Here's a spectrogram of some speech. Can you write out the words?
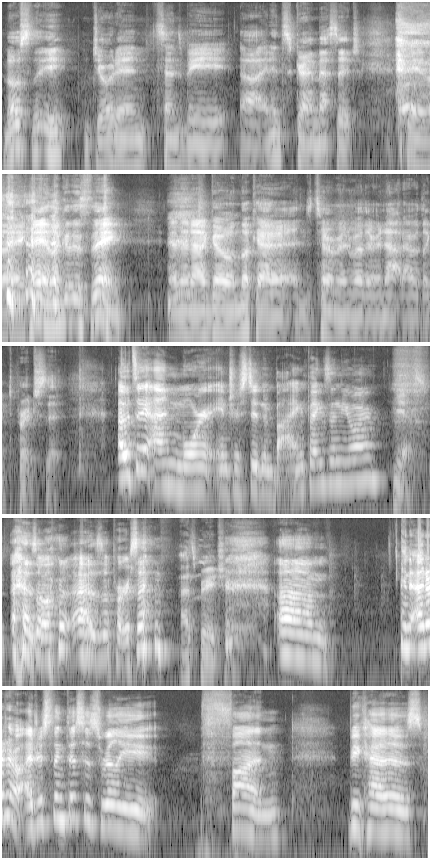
Mostly, Jordan sends me uh, an Instagram message being like, hey, look at this thing. And then I go and look at it and determine whether or not I would like to purchase it. I would say I'm more interested in buying things than you are Yes, as a as a person. that's very true. Um, and I don't know. I just think this is really fun because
